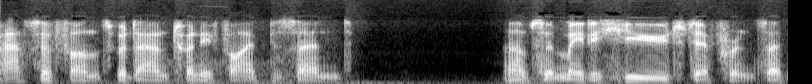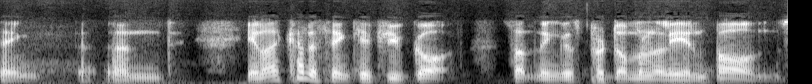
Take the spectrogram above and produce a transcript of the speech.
passive funds were down 25 percent. Um, so it made a huge difference, I think. And you know, I kind of think if you've got something that's predominantly in bonds,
